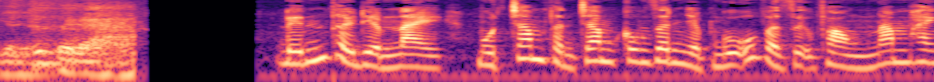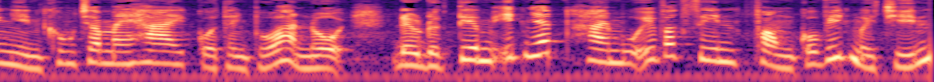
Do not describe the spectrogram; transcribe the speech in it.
nhận thức về đảng. Đến thời điểm này, 100% công dân nhập ngũ và dự phòng năm 2022 của thành phố Hà Nội đều được tiêm ít nhất 2 mũi vaccine phòng COVID-19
